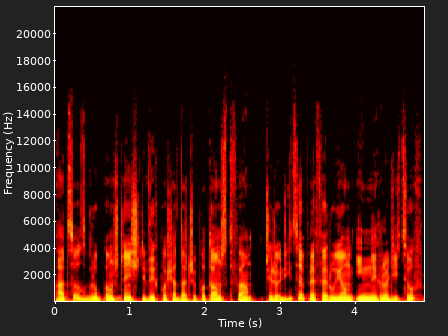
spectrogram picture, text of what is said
A co z grupą szczęśliwych posiadaczy potomstwa? Czy rodzice preferują innych rodziców?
